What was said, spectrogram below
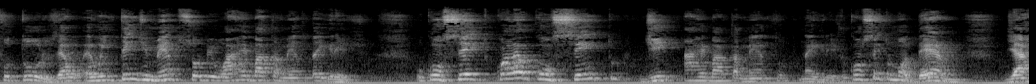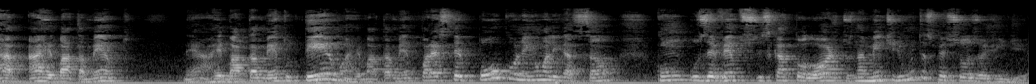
futuros é o, é o entendimento sobre o arrebatamento da igreja. O conceito, qual é o conceito de arrebatamento na igreja? O conceito moderno de arrebatamento, né, arrebatamento, o termo arrebatamento parece ter pouco ou nenhuma ligação com os eventos escatológicos na mente de muitas pessoas hoje em dia.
